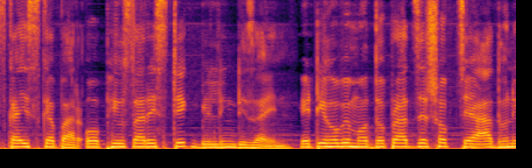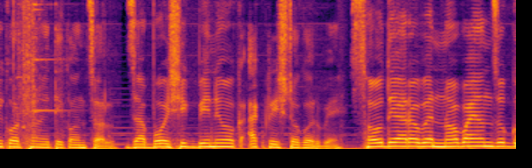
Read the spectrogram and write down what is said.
স্কাই স্কেপার ও ফিউচারিস্টিক বিল্ডিং ডিজাইন এটি হবে মধ্যপ্রাচ্যের সবচেয়ে আধুনিক অর্থনৈতিক অঞ্চল, যা বৈশ্বিক বিনিয়োগ আকৃষ্ট করবে। সৌদি আরবের নবায়নযোগ্য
